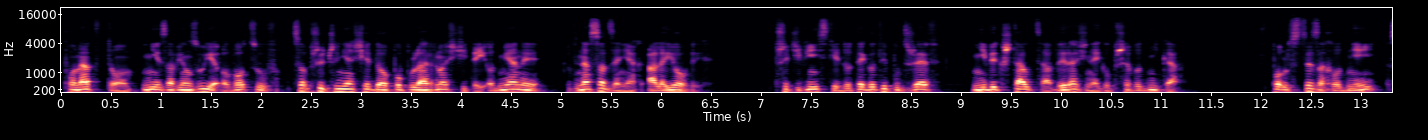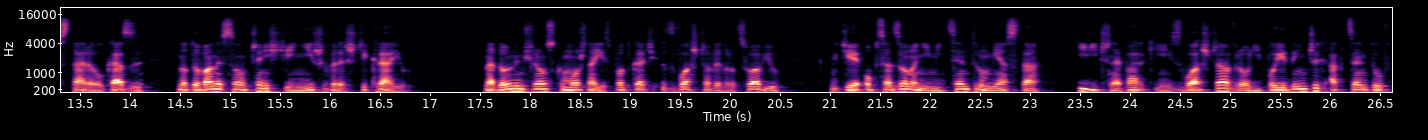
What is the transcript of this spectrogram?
Ponadto nie zawiązuje owoców, co przyczynia się do popularności tej odmiany w nasadzeniach alejowych. W przeciwieństwie do tego typu drzew nie wykształca wyraźnego przewodnika. W Polsce Zachodniej stare okazy notowane są częściej niż w reszcie kraju. Na Dolnym Śląsku można je spotkać zwłaszcza we Wrocławiu, gdzie obsadzono nimi centrum miasta i liczne parki, zwłaszcza w roli pojedynczych akcentów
